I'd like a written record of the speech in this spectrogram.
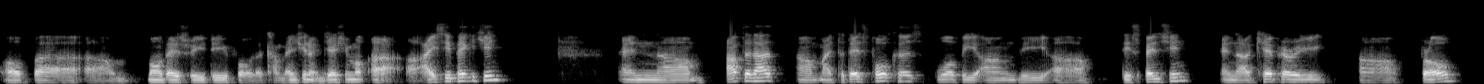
of um, Moldex3D for the conventional injection IC packaging. And um, after that, um, my today's focus will be on the uh, dispensing and uh, capillary uh, flow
